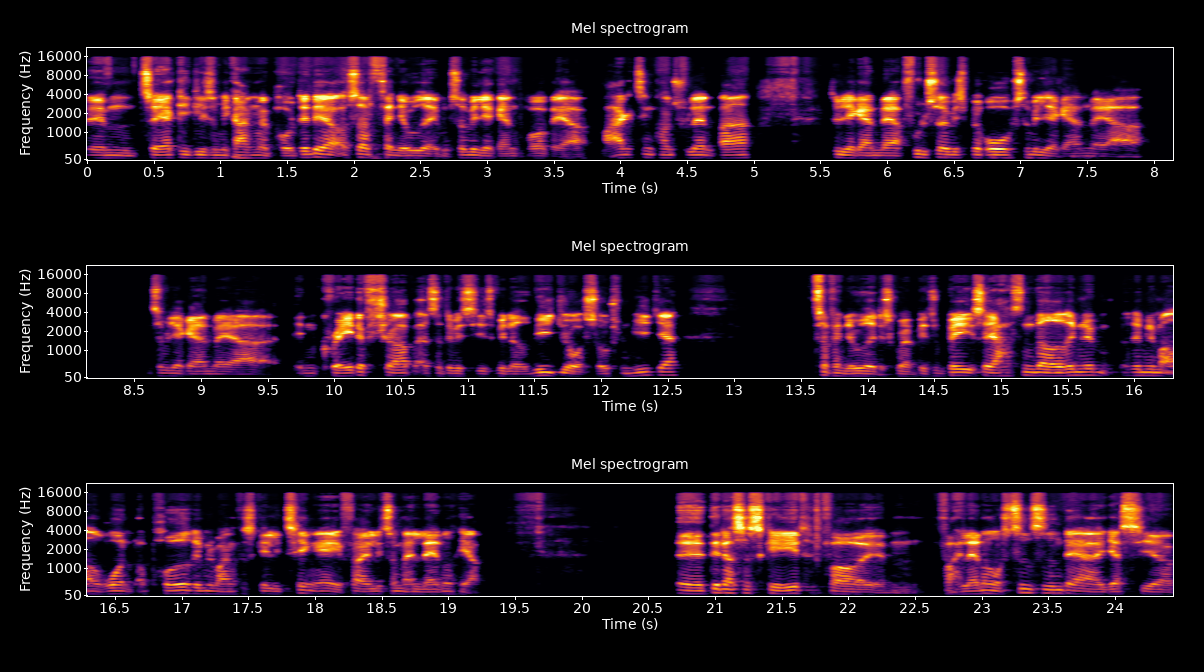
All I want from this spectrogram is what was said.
Øhm, så jeg gik ligesom i gang med at prøve det der, og så fandt jeg ud af, at så ville jeg gerne prøve at være marketingkonsulent bare, så ville jeg gerne være full service bureau, så ville jeg gerne være så ville jeg gerne være en creative shop, altså det vil sige, at vi lavede videoer og social media. Så fandt jeg ud af, at det skulle være B2B, så jeg har sådan været rimelig, rimelig meget rundt og prøvet rimelig mange forskellige ting af, før jeg ligesom er landet her. Øh, det der så skete for, øh, for halvandet års tid siden, det er, at jeg siger,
